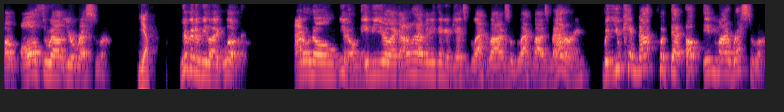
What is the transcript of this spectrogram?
up all throughout your restaurant. Yep. You're going to be like, look, I don't know, you know, maybe you're like, I don't have anything against Black Lives or Black Lives Mattering, but you cannot put that up in my restaurant.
